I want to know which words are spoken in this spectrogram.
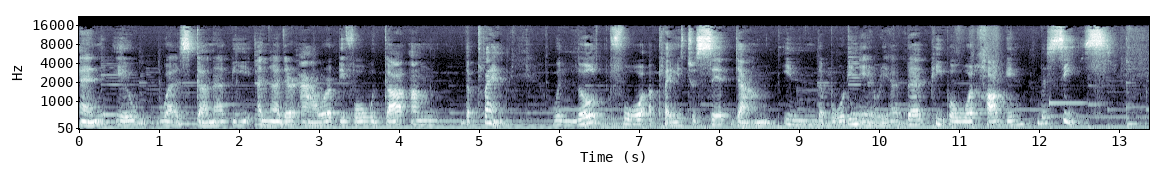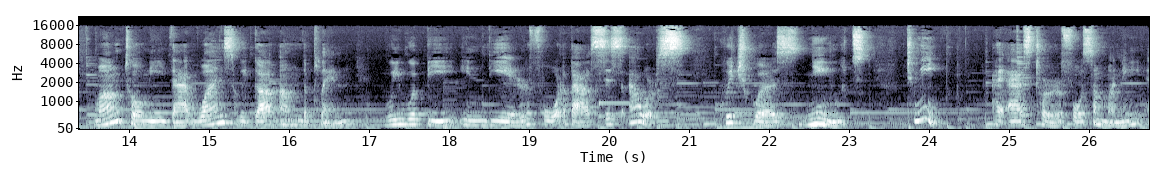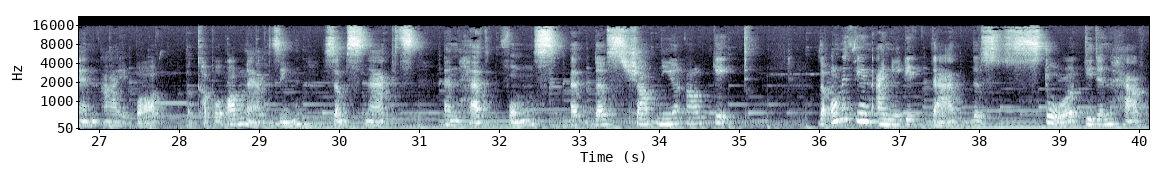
and it was gonna be another hour before we got on the plane. We looked for a place to sit down in the boarding area, but people were hogging the seats. Mom told me that once we got on the plane, we would be in the air for about six hours, which was news to me. I asked her for some money and I bought a couple of magazines, some snacks, and headphones at the shop near our gate. The only thing I needed that the store didn't have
